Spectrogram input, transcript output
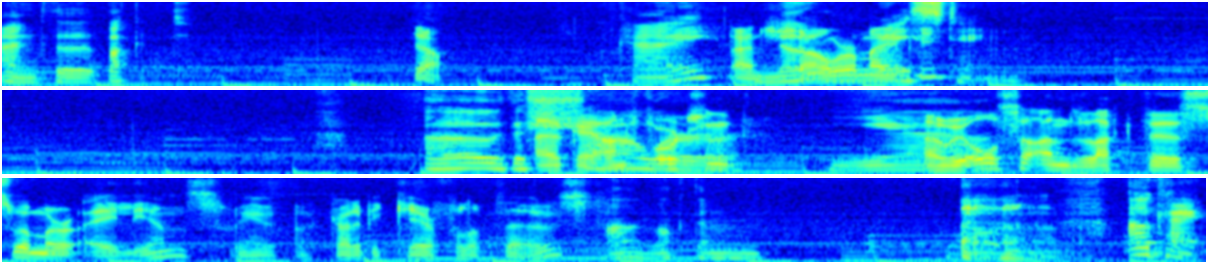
and the bucket. Yeah. Okay. And no shower, maybe? wasting. Oh, the Okay, shower. unfortunate- Yeah. And we also unlocked the swimmer aliens. We've got to be careful of those. Unlock them. okay.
